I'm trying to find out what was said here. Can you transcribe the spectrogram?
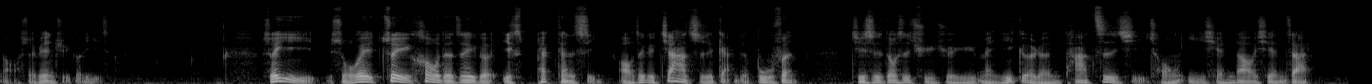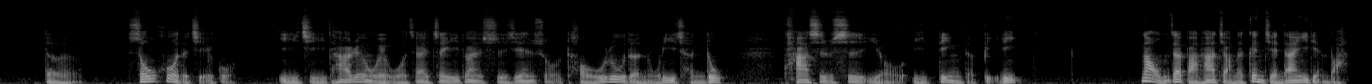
哦。随便举个例子。所以，所谓最后的这个 expectancy 哦，这个价值感的部分，其实都是取决于每一个人他自己从以前到现在的收获的结果，以及他认为我在这一段时间所投入的努力程度，它是不是有一定的比例？那我们再把它讲得更简单一点吧，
